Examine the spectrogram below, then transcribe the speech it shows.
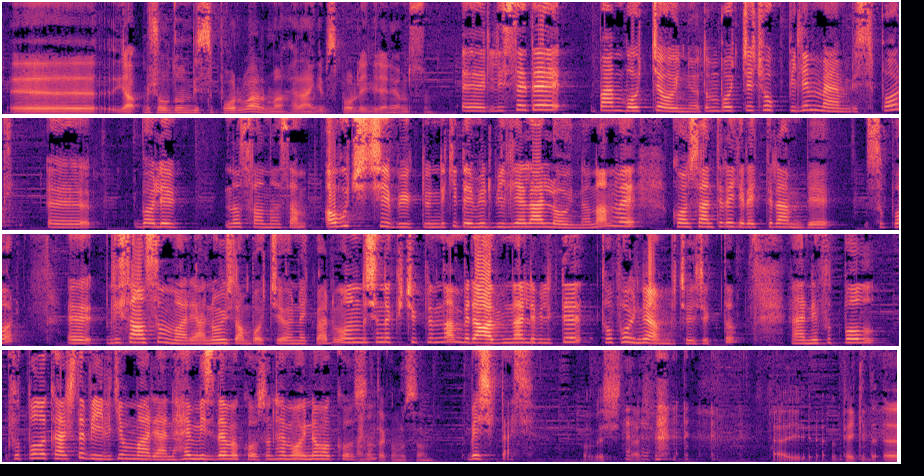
Ee, yapmış olduğun bir spor var mı? Herhangi bir sporla ilgileniyor musun? Ee, lisede ben bocce oynuyordum. Bocce çok bilinmeyen bir spor. Ee, böyle nasıl anlatsam avuç içi büyüklüğündeki demir bilyelerle oynanan ve konsantre gerektiren bir spor. Ee, lisansım var yani o yüzden bocce'ye örnek verdim. Onun dışında küçüklüğümden beri abimlerle birlikte top oynayan bir çocuktum. Yani futbol futbola karşı da bir ilgim var yani hem izlemek olsun hem oynamak olsun. Hangi takımlısın? Beşiktaş. Beşiktaş. Yani, peki e,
